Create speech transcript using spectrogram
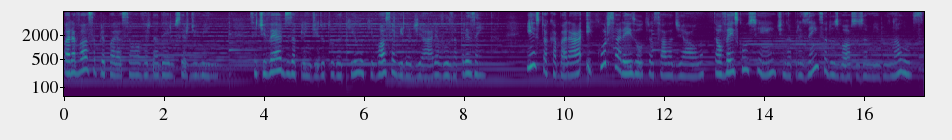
para a vossa preparação ao verdadeiro ser divino se tiverdes aprendido tudo aquilo que vossa vida diária vos apresenta. Isto acabará e cursareis outra sala de aula, talvez consciente na presença dos vossos amigos na luz.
